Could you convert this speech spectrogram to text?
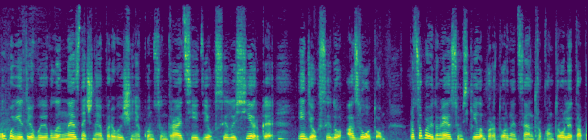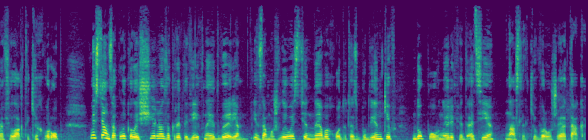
у повітрі виявили незначне перевищення концентрації діоксиду сірки і діоксиду азоту. Про це повідомляє Сумський лабораторний центр контролю та профілактики хвороб. Містян закликали щільно закрити вікна і двері і за можливості не виходити з будинків до повної ліквідації наслідків ворожої атаки.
